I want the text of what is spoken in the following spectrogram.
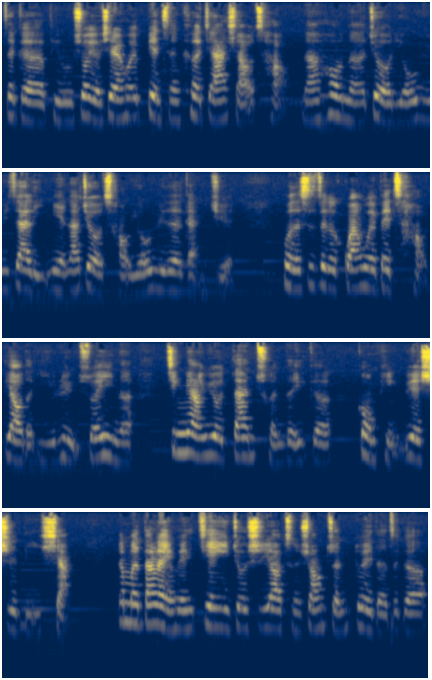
这个，比如说有些人会变成客家小炒，然后呢就有鱿鱼在里面，那就有炒鱿鱼的感觉，或者是这个官位被炒掉的疑虑。所以呢，尽量越单纯的一个贡品越是理想。那么当然也会建议，就是要成双成对的这个。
